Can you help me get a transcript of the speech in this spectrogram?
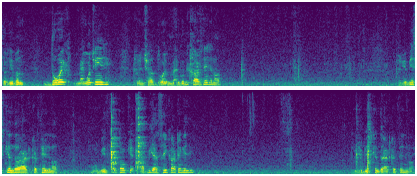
तकरीबन दो एक मैंगो चाहिए जी। तो इंशाल्लाह दो एक मैंगो भी काटते हैं जनाब। तो ये भी इसके अंदर ऐड करते हैं जनाब। उम्मीद करता हूँ कि आप भी ऐसे ही काटेंगे जी। तो ये भी इसके अंदर ऐड करते हैं जनाब।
